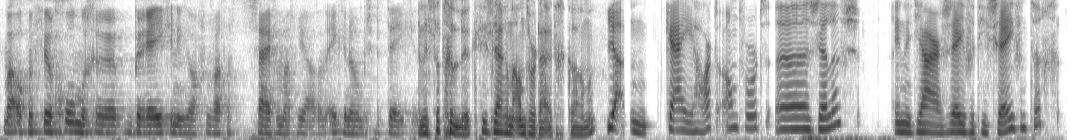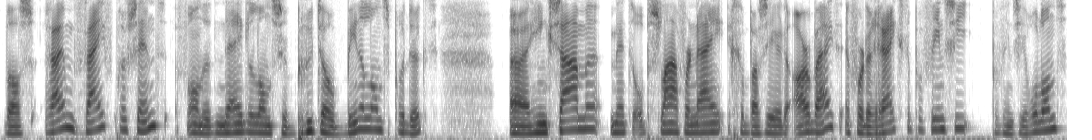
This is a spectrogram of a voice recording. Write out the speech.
maar ook een veel grondigere berekening over wat dat cijfermateriaal dan economisch betekent. En is dat gelukt? Is daar een antwoord uitgekomen? Ja, een keihard antwoord uh, zelfs. In het jaar 1770 was ruim 5% van het Nederlandse bruto binnenlands product uh, hing samen met de op slavernij gebaseerde arbeid. En voor de rijkste provincie, provincie Holland,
